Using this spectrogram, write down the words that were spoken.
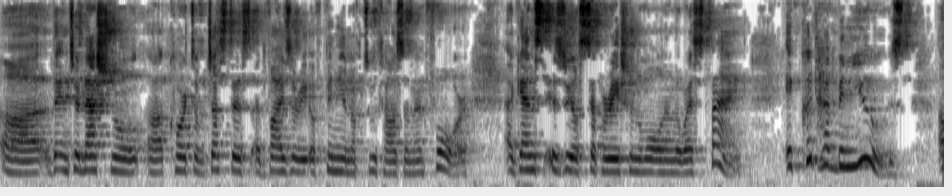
uh, the International uh, Court of Justice advisory opinion of 2004 against Israel's separation wall in the West Bank. It could have been used uh,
